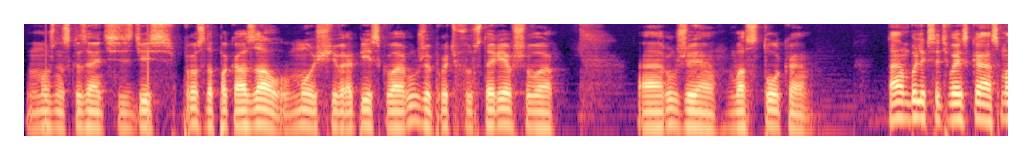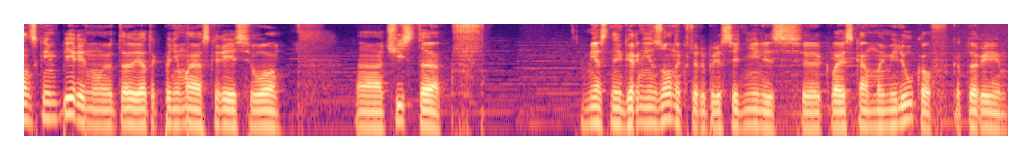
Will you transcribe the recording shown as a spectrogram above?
можно сказать, здесь просто показал мощь европейского оружия против устаревшего оружия Востока. Там были, кстати, войска Османской империи, но это, я так понимаю, скорее всего, а, чисто местные гарнизоны, которые присоединились э, к войскам мамилюков, которые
